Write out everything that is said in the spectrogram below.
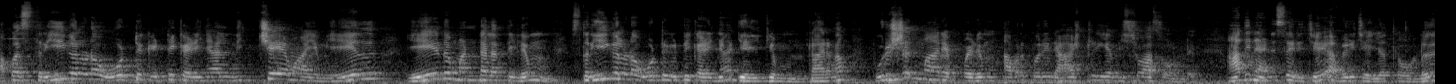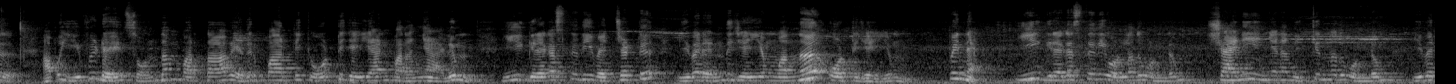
അപ്പൊ സ്ത്രീകളുടെ വോട്ട് കിട്ടിക്കഴിഞ്ഞാൽ നിശ്ചയമായും ഏത് ഏത് മണ്ഡലത്തിലും സ്ത്രീകളുടെ വോട്ട് കിട്ടിക്കഴിഞ്ഞാൽ ജയിക്കും. കാരണം പുരുഷന്മാരെപ്പോഴും അവർക്കൊരു രാഷ്ട്രീയ വിശ്വാസമുണ്ട്. അതിനനുസരിച്ച് അവർ ചെയ്യത്തുള്ളൂ. അപ്പോൾ ഇവിടെ സ്വന്തം ഭർത്താവ് എതിർ പാർട്ടിക്ക് വോട്ട് ചെയ്യാൻ പറഞ്ഞാലും ഈ ഗ്രഹസ്ഥിതി വെച്ചിട്ട് ഇവരെന്ത് ചെയ്യും വന്ന് വോട്ട് ചെയ്യും. പിന്നെ ഈ ഗ്രഹസ്ഥിതി ഉള്ളതുകൊണ്ടും ശനി ഇങ്ങനെ നിൽക്കുന്നത് കൊണ്ടും ഇവർ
